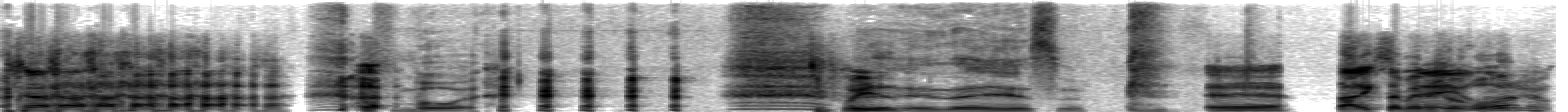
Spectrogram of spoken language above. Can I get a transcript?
Boa. Tipo isso. Mas é isso. É. Tarek também não é, jogou? Não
